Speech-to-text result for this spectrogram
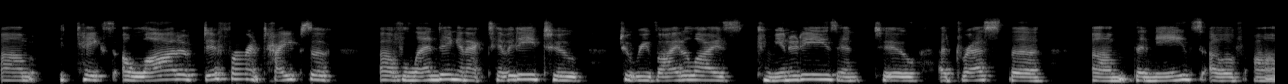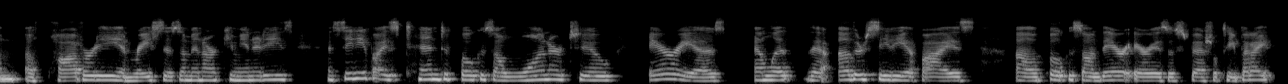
Um, it takes a lot of different types of, of lending and activity to to revitalize communities and to address the um, the needs of, um, of poverty and racism in our communities. And CDFIs tend to focus on one or two areas and let the other CDFIs uh, focus on their areas of specialty. But I,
